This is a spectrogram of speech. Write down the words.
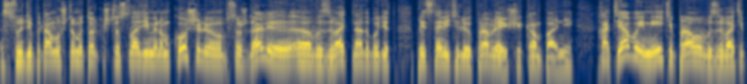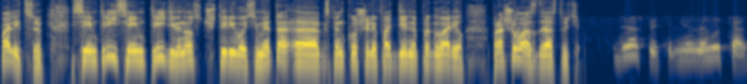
Судя по тому, что мы только что с Владимиром Кошелевым обсуждали, э, вызывать надо будет представителей управляющей компании. Хотя вы имеете право вызывать и полицию. 7373948. Это э, господин Кошелев отдельно проговорил. Прошу вас, здравствуйте. Здравствуйте, меня зовут Анна.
